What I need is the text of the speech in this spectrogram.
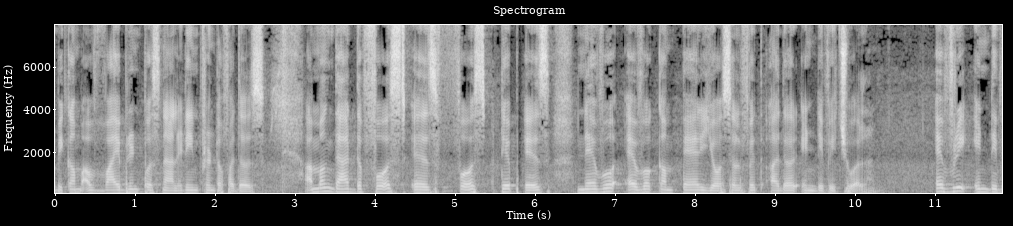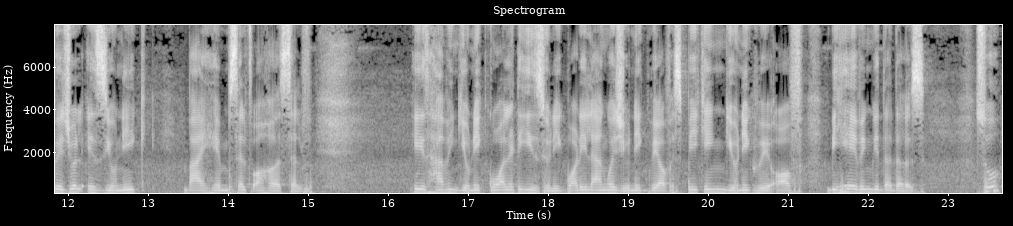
become a vibrant personality in front of others. Among that the first is first tip is never ever compare yourself with other individual. Every individual is unique by himself or herself. He is having unique qualities unique body language unique way of speaking unique way of behaving with others. So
